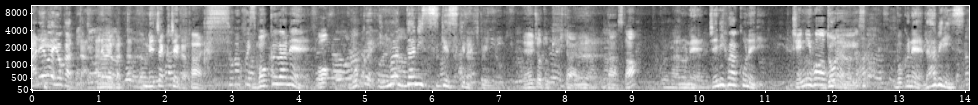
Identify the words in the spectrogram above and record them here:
あれは良かった。あれは良かった。めちゃくちゃ良かった。はい。クソかっこいいっす僕がねお。僕いまだにすげえ好きな人いるのえー、ちょっと聞きたい、ん。なんですか？あのねジェニファー・コネリージェニファー・どコネリーれなんですか？僕ねラビリンスラ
